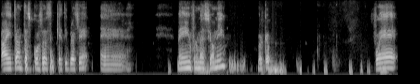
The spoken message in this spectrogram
hay tantas cosas que Triple H eh, me influenció a mí, porque fue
